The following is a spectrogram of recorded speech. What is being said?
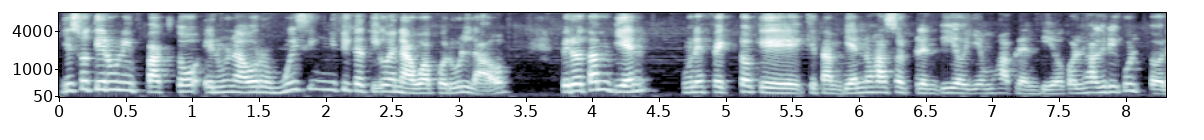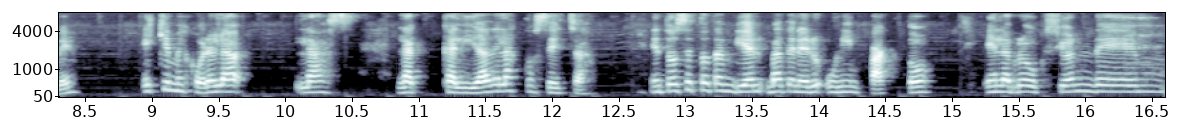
Y eso tiene un impacto en un ahorro muy significativo en agua, por un lado, pero también un efecto que, también nos ha sorprendido y hemos aprendido con los agricultores, es que mejora la, la calidad de las cosechas. Entonces esto también va a tener un impacto en la producción de,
